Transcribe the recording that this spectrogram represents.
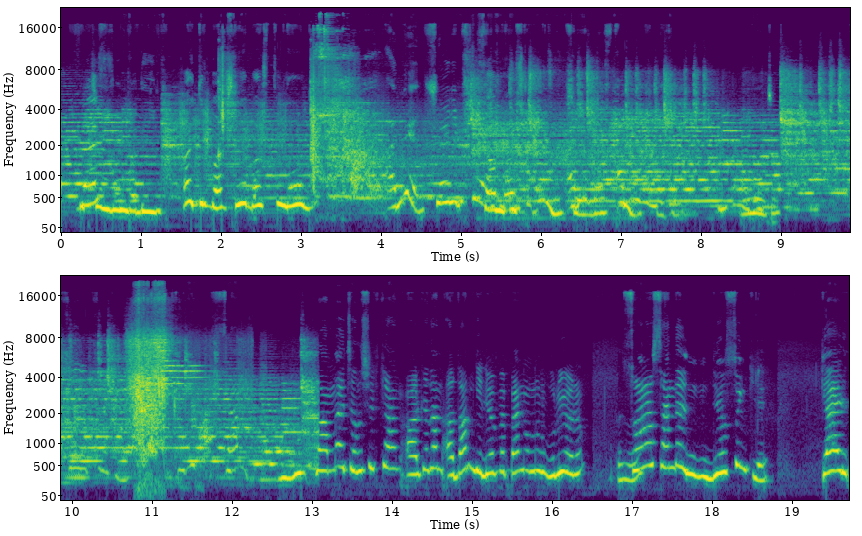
Ben, Bunda değil. Ay dur başlığa bastım ne oldu? anne şöyle bir şey Sen başladın mı? Bastın mı? Anneciğim. Çalışırken arkadan adam geliyor ve ben onu vuruyorum. Sonra sen de diyorsun ki gel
